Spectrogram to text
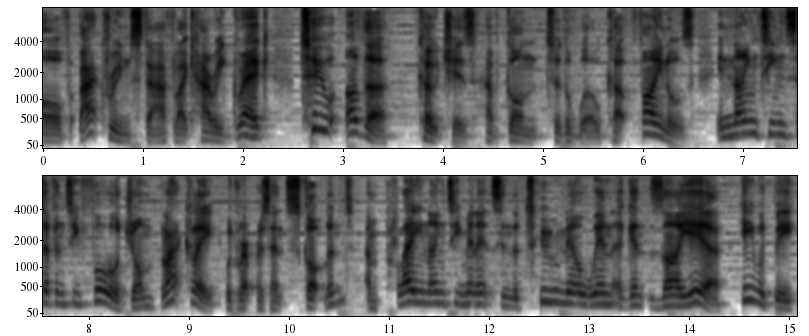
of backroom staff like Harry Gregg, two other coaches have gone to the World Cup finals. In 1974, John Blackley would represent Scotland and play 90 minutes in the 2 0 win against Zaire. He would be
